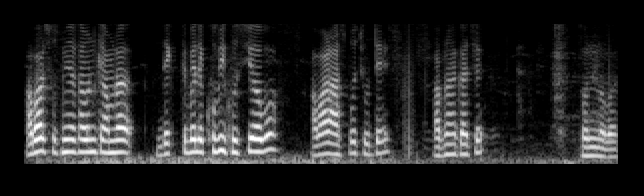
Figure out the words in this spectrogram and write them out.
আবার সুস্মিতা সাউন্ডকে আমরা দেখতে পেলে খুবই খুশি হব। আবার আসব ছুটে। আপনার কাছে ধন্যবাদ।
